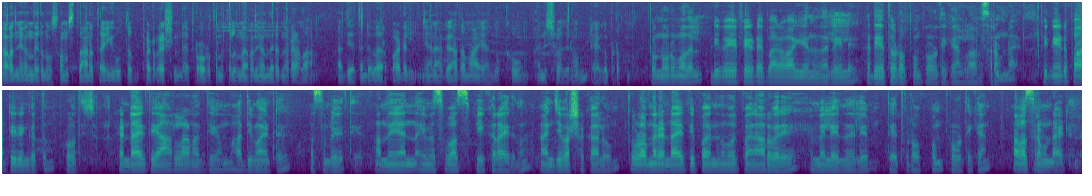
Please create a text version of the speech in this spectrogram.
നിറഞ്ഞു നിന്നിരുന്നു. സംസ്ഥാനത്തെ യൂത്ത് ഫെഡറേഷന്റെ പ്രവർത്തനത്തിലും നിറഞ്ഞു നിന്നിരുന്ന ഒരാളാണ്. അദ്ദേഹത്തിന്റെ വേർപാടിൽ ഞാൻ അഗാധമായ ദുഃഖവും അനുശോചനവും രേഖപ്പെടുത്തുന്നു. തൊണ്ണൂറ് മുതൽ ഡിവൈഎഫ്ഐയുടെ ഭാരവാഹി എന്ന നിലയിൽ അദ്ദേഹത്തോടൊപ്പം പ്രവർത്തിക്കാനുള്ള അവസരം ഉണ്ടായിരുന്നു. പിന്നീട് പാർട്ടി രംഗത്തും പ്രവർത്തിച്ചു. രണ്ടായിരത്തി ആറിലാണ് അദ്ദേഹം ആദ്യമായിട്ട് അസംബ്ലി എത്തിയത്. അന്ന് ഞാൻ നിയമസഭാ സ്പീക്കറായിരുന്നു. അഞ്ച് വർഷക്കാലവും തുടർന്ന് രണ്ടായിരത്തി പതിനൊന്ന് മുതൽ പതിനാറ് വരെ എം എൽ എ എന്ന നിലയിൽ അദ്ദേഹത്തോടൊപ്പം പ്രവർത്തിക്കാൻ അവസരമുണ്ടായിട്ടുണ്ട്.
